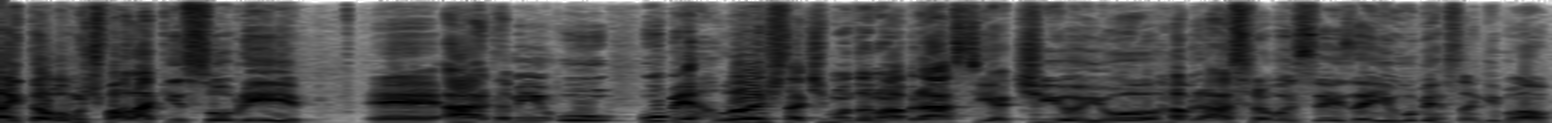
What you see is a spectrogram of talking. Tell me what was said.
Lá então, vamos falar aqui sobre É, ah, também o Uberlan está te mandando um abraço e a tia Ioiô. Abraço pra vocês aí, Uber Sangue Bom.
